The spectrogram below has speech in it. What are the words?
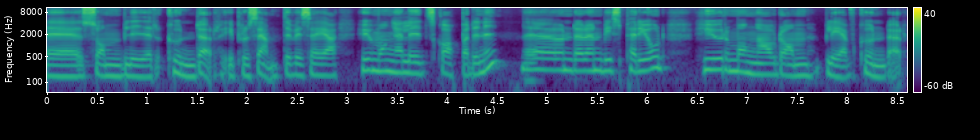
eh, som blir kunder i procent. Det vill säga hur många leads skapade ni eh, under en viss period? Hur många av dem blev kunder?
